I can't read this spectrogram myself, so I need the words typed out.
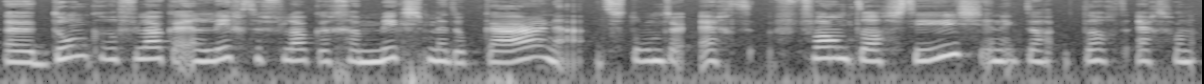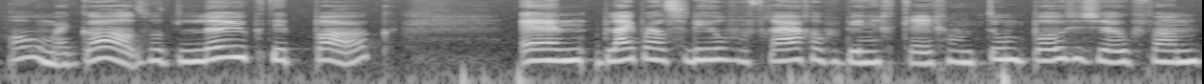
uh, donkere vlakken en lichte vlakken gemixt met elkaar. Nou, het stond er echt fantastisch. En ik dacht, echt van, oh my god, wat leuk dit pak. En blijkbaar had ze er heel veel vragen over binnengekregen. Want toen postte ze ook van...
